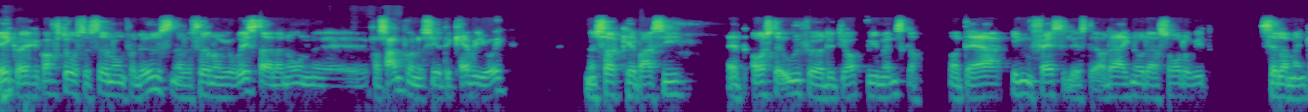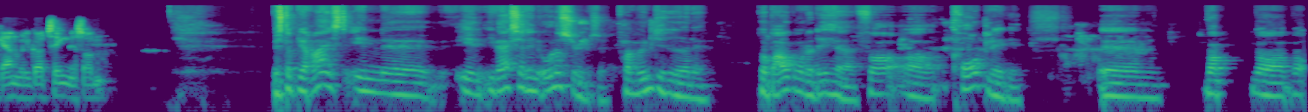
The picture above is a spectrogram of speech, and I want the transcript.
Ikke? Og jeg kan godt forstå, at der sidder nogen fra ledelsen, eller sidder nogle jurister, eller nogen øh, fra samfundet og siger, at det kan vi jo ikke. Men så kan jeg bare sige, at os, der udfører det job, vi er mennesker, og der er ingen faseliste, og der er ikke noget, der er sort og hvidt, selvom man gerne vil gøre tingene sådan. Hvis der bliver rejst en, øh, en iværksat en undersøgelse fra myndighederne på baggrund af det her, for at kortlægge, øh, hvor, hvor, hvor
